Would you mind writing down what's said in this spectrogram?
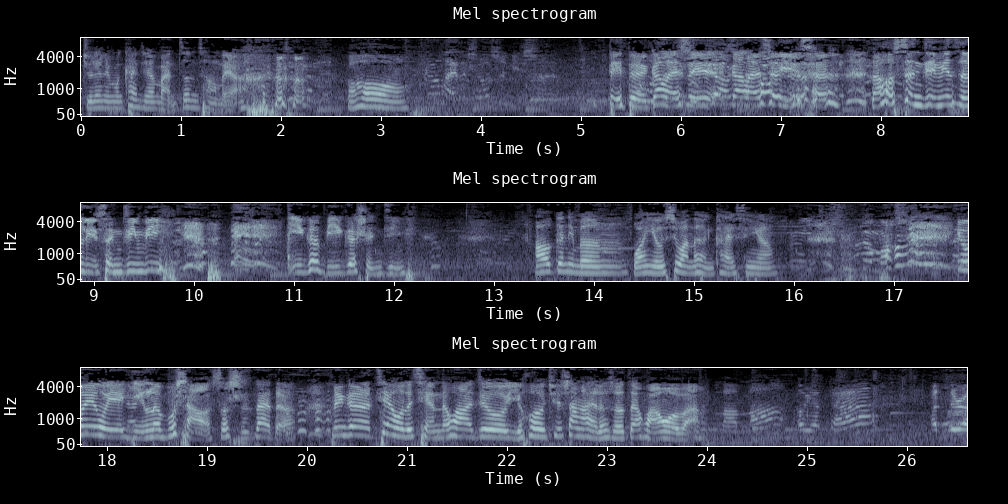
觉得你们看起来蛮正常的呀。然后刚来的时候是女神。对对，刚来是 刚来是女神，然后瞬间变成女神经病，一个比一个神经。然后跟你们玩游戏玩的很开心啊。因为我也赢了不少，说实在的，那个欠我的钱的话，就以后去上海的时候再还我吧。妈妈，欧亚达，阿德拉。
